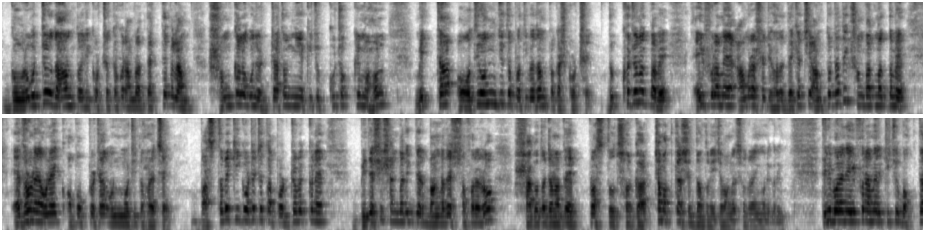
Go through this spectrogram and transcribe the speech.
গৌরবোজ্জ্বল উদাহরণ তৈরি করছে, তখন আমরা দেখতে পেলাম সংখ্যালঘু নির্যাতন নিয়ে কিছু কুচক্রী মহল মিথ্যা ও অতিরঞ্জিত প্রতিবেদন প্রকাশ করছে। দুঃখজনকভাবে এই ফোরামে আমরা সেটি হতে দেখেছি। আন্তর্জাতিক সংবাদ মাধ্যমে এ ধরনের অনেক অপপ্রচার উন্মোচিত হয়েছে। বাস্তবে কি ঘটেছে তা পর্যবেক্ষণে বিদেশি সাংবাদিকদের বাংলাদেশ সফরেরও স্বাগত জানাতে প্রস্তুত সরকার। চমৎকার সিদ্ধান্ত নিয়েছে বাংলাদেশ সরকার, আমি মনে করি। তিনি বলেন, এই ফোরামের কিছু বক্তা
